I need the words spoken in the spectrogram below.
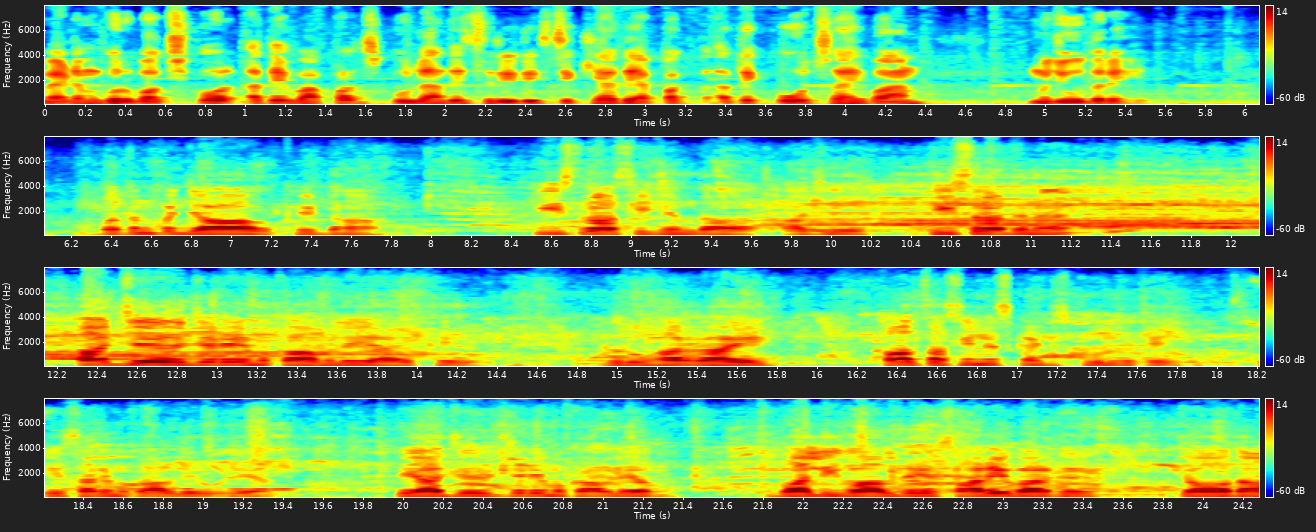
ਮੈਡਮ ਗੁਰਬਖਸ਼ ਕੌਰ ਅਤੇ ਵੱਖ-ਵੱਖ ਸਕੂਲਾਂ ਦੇ ਸਰੀਰਕ ਸਿੱਖਿਆ ਅਧਿਆਪਕ ਅਤੇ ਕੋਚ ਸਾਹਿਬਾਨ ਮੌਜੂਦ ਰਹੇ। ਵਤਨ ਪੰਜਾਬ ਖੇਡਾਂ ਤੀਸਰਾ ਸੀਜ਼ਨ ਦਾ ਅੱਜ ਤੀਸਰਾ ਦਿਨ ਹੈ। ਅੱਜ ਜਿਹੜੇ ਮੁਕਾਬਲੇ ਆ ਇੱਥੇ Guru Har Rai Khalsa senior secondary school ਵਿਖੇ ਇਹ ਸਾਰੇ ਮੁਕਾਬਲੇ ਹੋ ਰਹੇ ਆ। ਤੇ ਅੱਜ ਜਿਹੜੇ ਮੁਕਾਬਲੇ ਆ, ਵਾਲੀਬਾਲ ਦੇ ਸਾਰੇ ਵਰਗ 14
